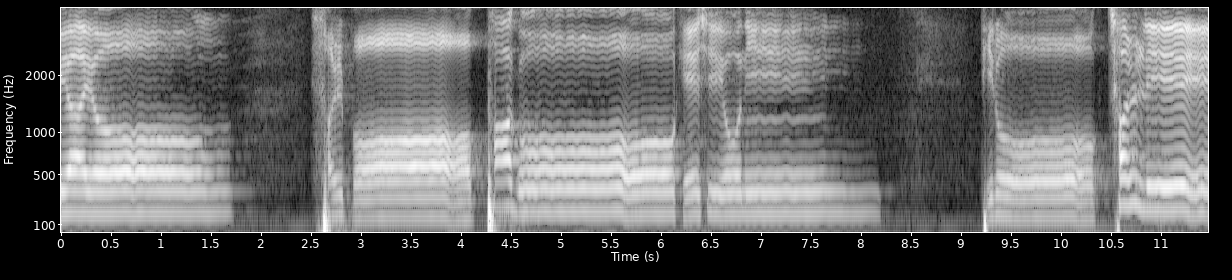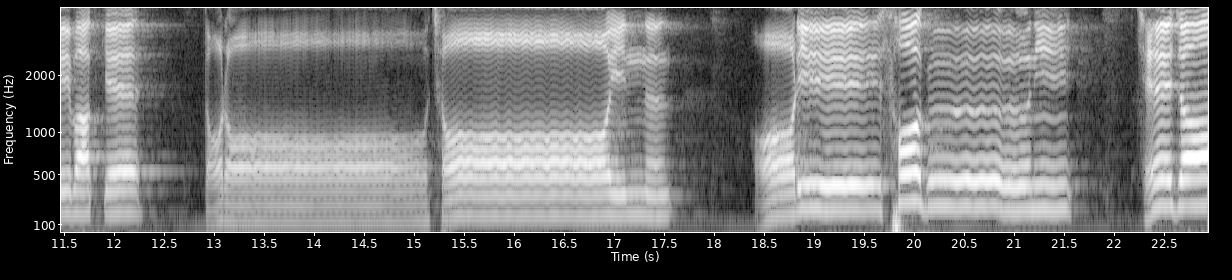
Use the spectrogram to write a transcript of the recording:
위하여 설법하고 계시오니 비록 천리 밖에 떨어져 있는 어리석으니 제자들에게도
